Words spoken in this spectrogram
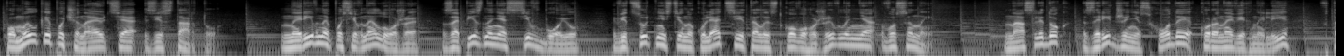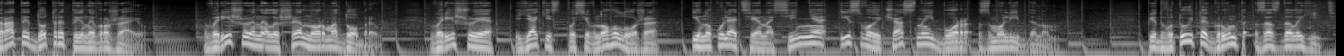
Помилки починаються зі старту. Нерівне посівне ложе, запізнення з сівбою, відсутність інокуляції та листкового живлення восени. Наслідок зріджені сходи, кореневі гнилі, втрати до третини врожаю. Вирішує не лише норма добрив, вирішує якість посівного ложа, інокуляція насіння і своєчасний бор з молібденом. Підготуйте ґрунт заздалегідь.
